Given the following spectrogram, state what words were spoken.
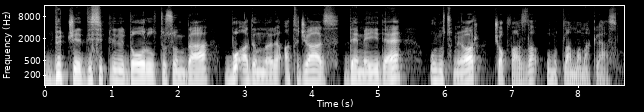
bütçe disiplini doğrultusunda bu adımları atacağız demeyi de unutmuyor. Çok fazla umutlanmamak lazım.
